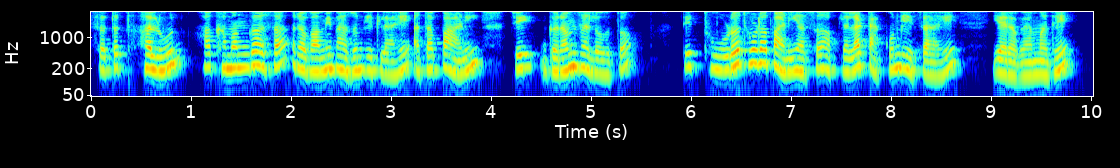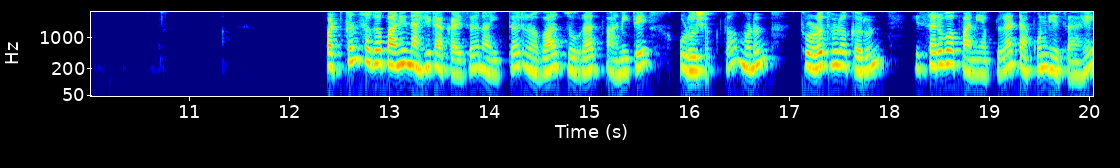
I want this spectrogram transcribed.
सतत हलवून हा खमंग असा रवा मी भाजून घेतला आहे. आता पाणी जे गरम झालं होतं ते थोडं थोडं पाणी असं आपल्याला टाकून घ्यायचं आहे या रव्यामध्ये. पटकन सगळं पाणी नाही टाकायचं नाहीतर रवा जोरात पाणी ते उडू शकतं. म्हणून थोडं थोडं करून हे सर्व पाणी आपल्याला टाकून घ्यायचं आहे.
